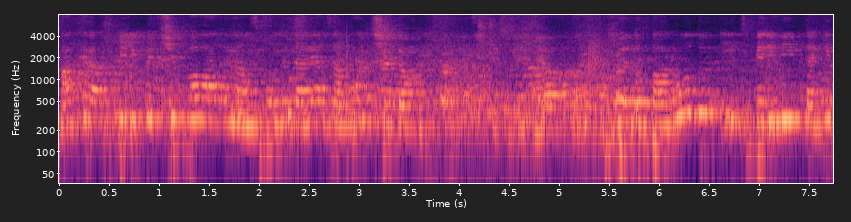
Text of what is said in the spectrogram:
окрас перекочевал у нас благодаря заводчикам э, в эту породу. Теперь имеем таких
